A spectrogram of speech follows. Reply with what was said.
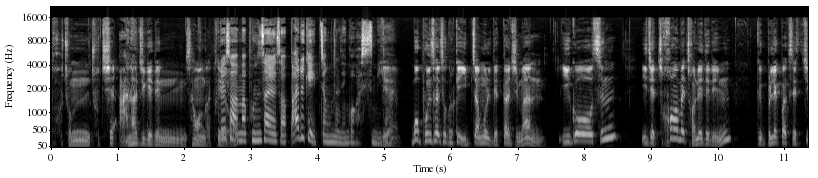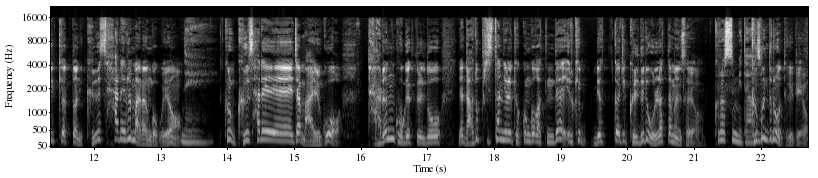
더 좀 좋지 않아지게 된 상황 같아요. 그래서 아마 본사에서 빠르게 입장문을 낸 것 같습니다. 예. 뭐 본사에서 그렇게 입장문을 냈다지만 이것은 이제 처음에 전해드린 그 블랙박스에 찍혔던 그 사례를 말한 거고요. 네. 그럼 그 사례자 말고 다른 고객들도 야 나도 비슷한 일을 겪은 것 같은데 이렇게 몇 가지 글들이 올랐다면서요. 그렇습니다. 그분들은 어떻게 돼요?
